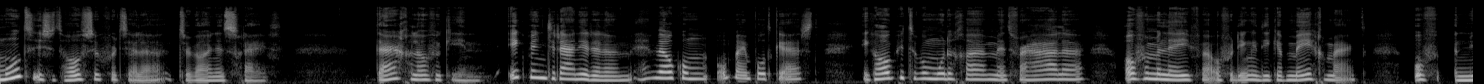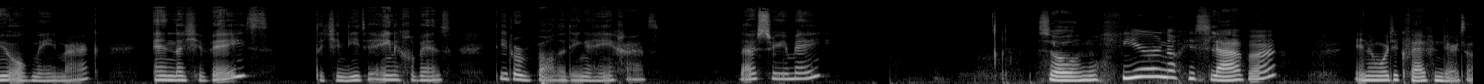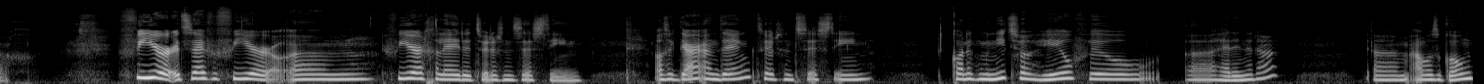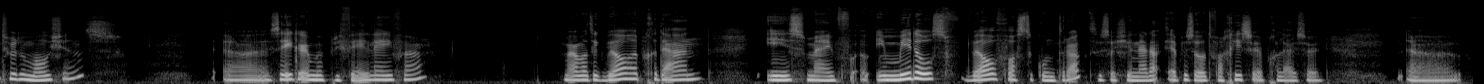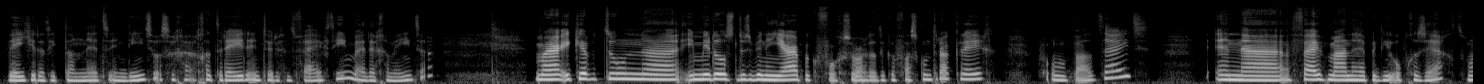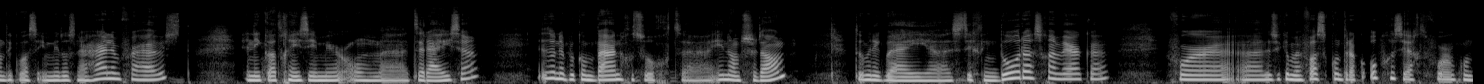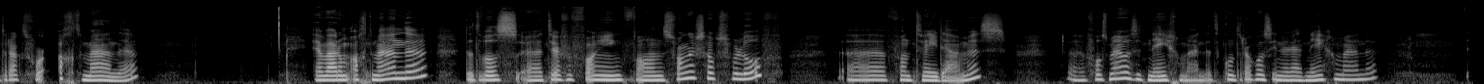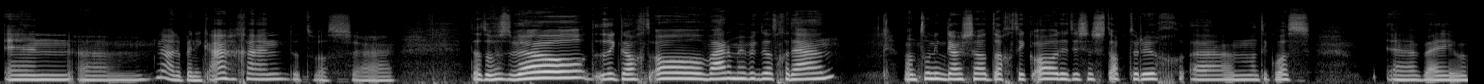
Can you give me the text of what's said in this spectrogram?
Moed is het hoofdstuk vertellen terwijl je het schrijft. Daar geloof ik in. Ik ben Gerani Rillem en welkom op mijn podcast. Ik hoop je te bemoedigen met verhalen over mijn leven, over dingen die ik heb meegemaakt of nu ook meemaak. En dat je weet dat je niet de enige bent die door bepaalde dingen heen gaat. Luister je mee? Zo, nog vier nachtjes slapen en dan word ik 35. Vier, het even vier. Um, vier jaar geleden, 2016. Als ik daaraan denk, 2016, kan ik me niet zo heel veel uh, herinneren. Um, I was going through the motions. Uh, zeker in mijn privéleven. Maar wat ik wel heb gedaan, is mijn inmiddels wel vaste contract. Dus als je naar de episode van gisteren hebt geluisterd, uh, weet je dat ik dan net in dienst was getreden in 2015 bij de gemeente. Maar ik heb toen uh, inmiddels, dus binnen een jaar heb ik ervoor gezorgd dat ik een vast contract kreeg voor onbepaalde tijd. En na vijf maanden heb ik die opgezegd, want ik was inmiddels naar Haarlem verhuisd. En ik had geen zin meer om uh, te reizen. En toen heb ik een baan gezocht in Amsterdam. Toen ben ik bij Stichting Doras gaan werken. Voor, dus ik heb mijn vaste contract opgezegd voor een contract voor acht maanden. En waarom acht maanden? Dat was ter vervanging van zwangerschapsverlof van twee dames. Volgens mij was het negen maanden. Het contract was inderdaad negen maanden. En um, nou, daar ben ik aangegaan. Dat was, dat was wel dat ik dacht, oh, waarom heb ik dat gedaan? Want toen ik daar zat, dacht ik, oh, dit is een stap terug. Um, want ik was uh, bij,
